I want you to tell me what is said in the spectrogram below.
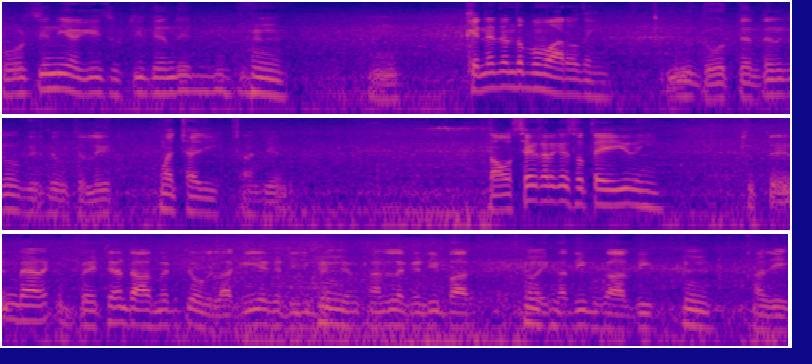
ਫੋਰਸ ਹੀ ਨਹੀਂ ਹੈਗੀ ਛੁੱਟੀ ਦਿੰਦੇ ਨਹੀਂ ਹੂੰ। ਹੂੰ। ਕਿੰਨੇ ਦਿਨ ਤੋਂ ਬਿਮਾਰ ਹੋ ਤੁਸੀਂ? ਮੈਨੂੰ ਦੋ ਤਿੰਨ ਦਿਨ ਹੋ ਗਏ ਤੇ ਉਹ ਚੱਲੇ। ਅੱਛਾ ਜੀ। ਹਾਂਜੀ ਹਾਂਜੀ। ਤਾਂ ਉਸੇ ਕਰਕੇ ਸੁੱਤੇ ਜੀ ਤੁਸੀਂ? ਸੁੱਤੇ ਮੈਂ ਤਾਂ ਬੈਠਿਆ 10 ਮਿੰਟ ਝੋਕ ਲੱਗ ਹੈ ਗੱਡੀ 'ਚ ਬੈਠੇ ਠੰਡ ਲੱਗਣ ਦੀ ਬਾਹਰ ਦਵਾਈ ਖਾਦੀ ਬੁਖਾਰ ਦੀ। ਹੂੰ। ਹਾਂਜੀ।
